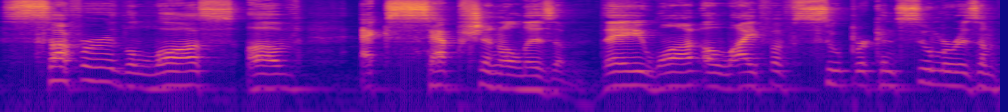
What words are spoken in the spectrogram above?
suffer the loss of exceptionalism. They want a life of super consumerism,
